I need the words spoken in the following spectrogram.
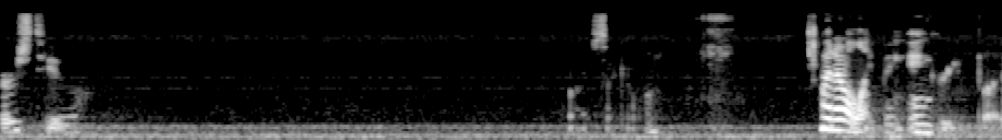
First two. second one. I don't like being angry, but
